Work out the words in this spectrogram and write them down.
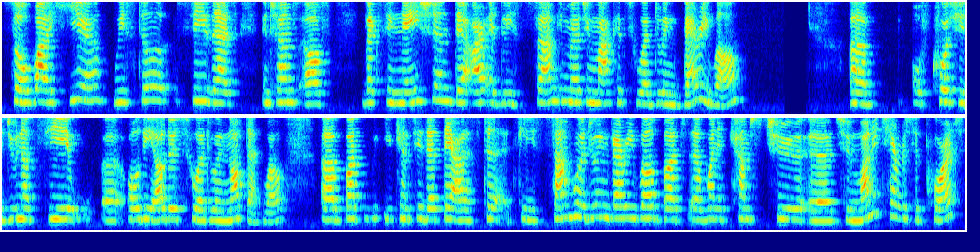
So while here we still see that in terms of vaccination, there are at least some emerging markets who are doing very well. Uh, of course, you do not see uh, all the others who are doing not that well. Uh, but you can see that there are still at least some who are doing very well. But uh, when it comes to uh, to monetary support,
